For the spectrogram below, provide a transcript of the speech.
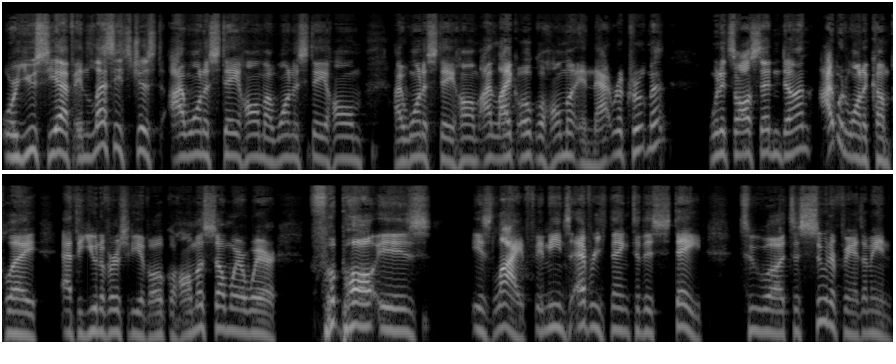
Or UCF, unless it's just, I want to stay home. I want to stay home. I want to stay home. I like Oklahoma in that recruitment. When it's all said and done, I would want to come play at the University of Oklahoma, somewhere where football is is life. It means everything to this state, to uh, to Sooner fans. I mean,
